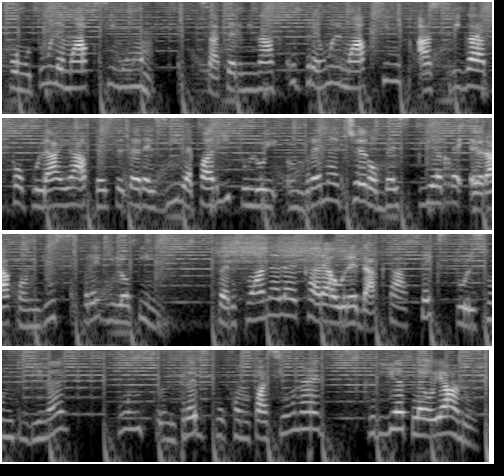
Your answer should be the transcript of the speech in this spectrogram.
Foutule maximum. S-a terminat cu preul maxim, a strigat populația peste terezile Parisului în vreme ce Robespierre era condus spre ghilotin. Persoanele care au redactat textul sunt bine? Punct întreb cu compasiune, scrie Pleoianu.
